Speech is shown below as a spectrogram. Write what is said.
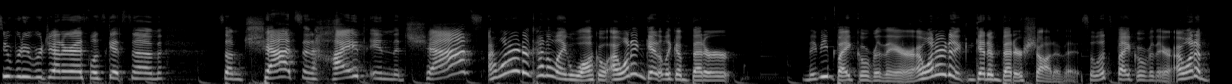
super duper generous. Let's get some some chats and hype in the chats. I want her to kind of like walk. I want to get like a better, maybe bike over there. I want her to get a better shot of it. So let's bike over there. I want to.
